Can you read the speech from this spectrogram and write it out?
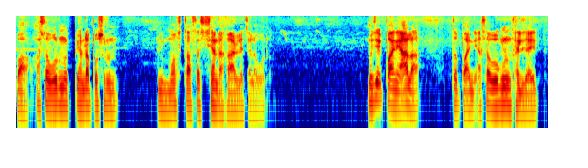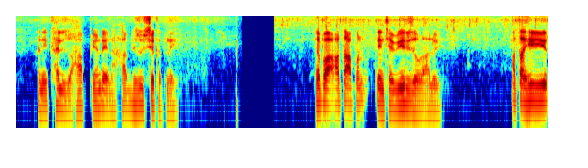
पहा असा वरून पेंडा पसरून आणि मस्त असा शेंडा काढला त्याला वर. म्हणजे पाणी आला तर पाणी असा वगळून खाली जाईल आणि खाली जो हा पेंडा आहे ना हा भिजूच शकत नाही. हे पहा आता आपण त्यांच्या विहिरीजवळ आलो आहे आता ही विहीर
